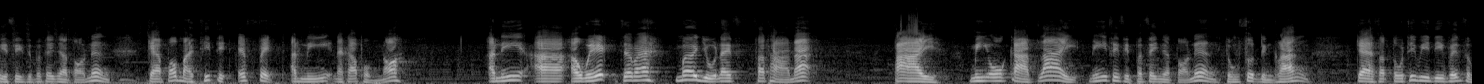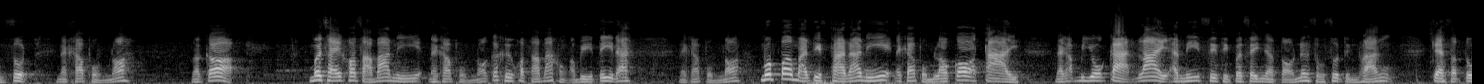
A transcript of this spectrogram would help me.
มี40%อย่างต่อเนื่อง แก่เป้าหมายที่ติดเอฟเฟกต์อันนี้นะครับผมเนาะ อันนี้อ่า awake ใช่ไหมเมื่ออยู่ในสถานะตายมีโอกาสไล่นี้ 40%อย่างต่อเนื่อง สูงสุดหนึ่งครั้ง แก่ศัตรูที่มีดีเฟนซ์สูงสุดนะครับผมเนาะ แล้วก็เมื่อใช้ความสามารถนี้นะครับผมเนาะก็คือความสามารถของ ability นะ นะครับผมเนาะเมื่อเป้าหมายติดสถานะนี้นะครับผมเราก็ตายนะครับมีโอกาสไล่อันนี้ 40%อย่างต่อเนื่องสูงสุดหนึ่งครั้ง แก่ศัตรู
